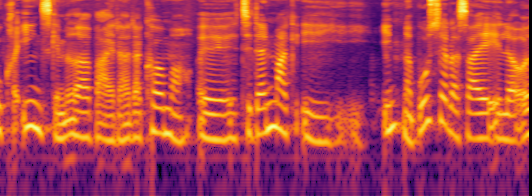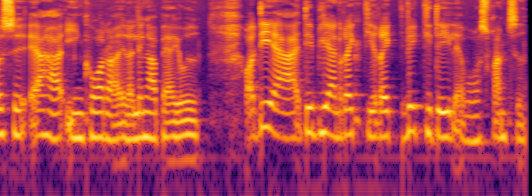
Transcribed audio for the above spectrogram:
ukrainske medarbejdere, der kommer øh, til Danmark i, enten at bosætter sig, eller også er her i en kortere eller længere periode. Og det, er, det bliver en rigtig, rigtig vigtig del af vores fremtid.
